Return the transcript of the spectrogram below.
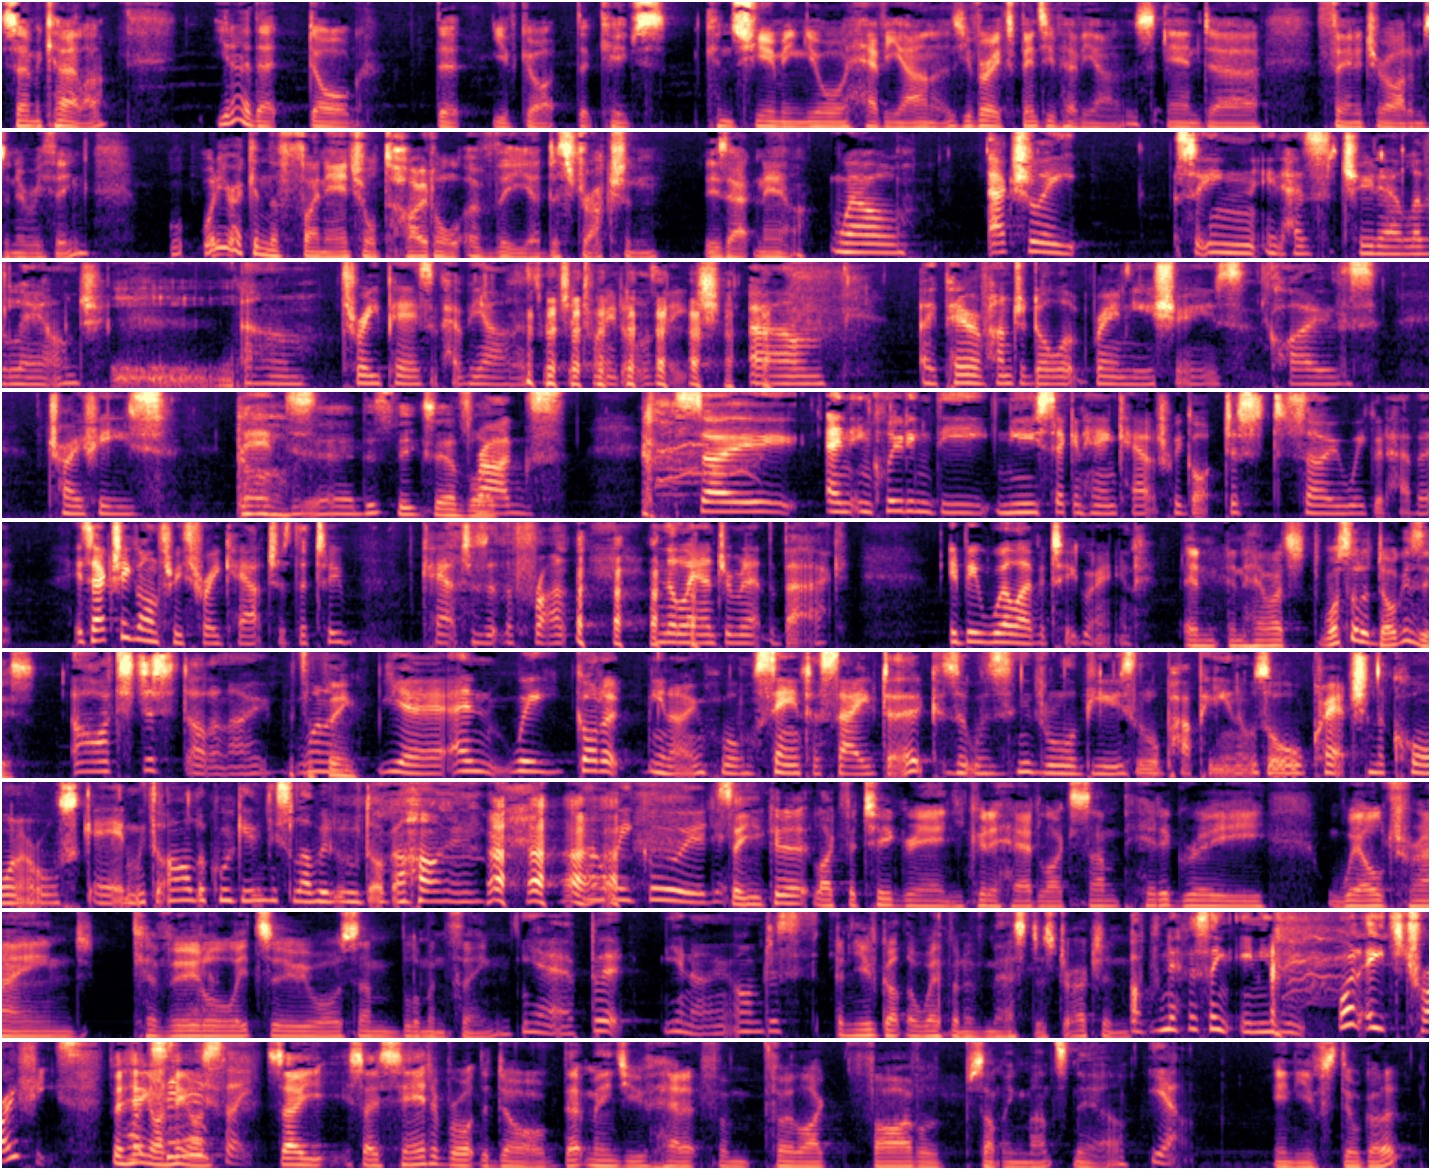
So, Michaela, you know that dog that you've got that keeps consuming your Havaianas, your very expensive Havaianas, and uh, furniture items and everything. What do you reckon the financial total of the uh, destruction is at now? Well, actually, seeing it has chewed our leather lounge, um, three pairs of Havaianas, which are twenty dollars each, um, a pair of hundred dollar brand new shoes, clothes, trophies, beds, Oh, yeah, this thing sounds like rugs. so, and including the new secondhand couch we got just so we could have it. It's actually gone through three couches, the two couches at the front and the lounge room at the back. It'd be well over two grand. And and how much? What sort of dog is this? Oh, it's just I don't know. It's a one of- thing. yeah, and we got it. You know, well, Santa saved it because it was a little abused little puppy, and it was all crouched in the corner, all scared. And we thought, oh look, we're giving this lovely little dog a home. Aren't we good? So you could have like for two grand, you could have had like some pedigree, well trained cavoodle itsu or some bloomin' thing, yeah, but you know, I'm just and you've got the weapon of mass destruction. I've never seen anything. what eats trophies? But hang Like, on, hang on. So, you- so Santa brought the dog. That means you've had it for for like five or something months now, Yeah. and you've still got it.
